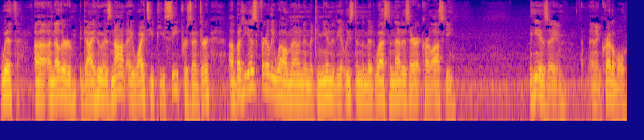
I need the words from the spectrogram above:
with uh, another guy who is not a YTPC presenter, uh, but he is fairly well known in the community, at least in the Midwest, and that is Eric Karlowski. He is a an incredible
